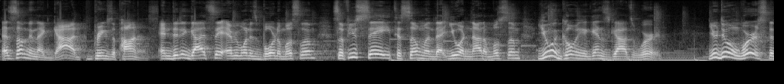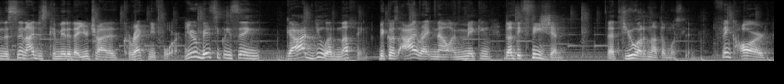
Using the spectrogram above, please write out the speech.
That's something that God brings upon us. And didn't God say everyone is born a Muslim? So if you say to someone that you are not a Muslim, you are going against God's word. You're doing worse than the sin I just committed that you're trying to correct me for. You're basically saying, God, you are nothing. Because I right now am making the decision that you are not a Muslim. Think hard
